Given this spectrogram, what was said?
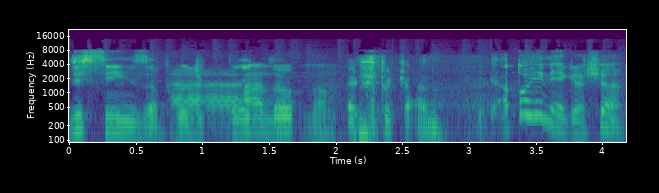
De cinza, porque o de Ah, preto Ah, não, não. é complicado. A Torre Negra, Chan?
